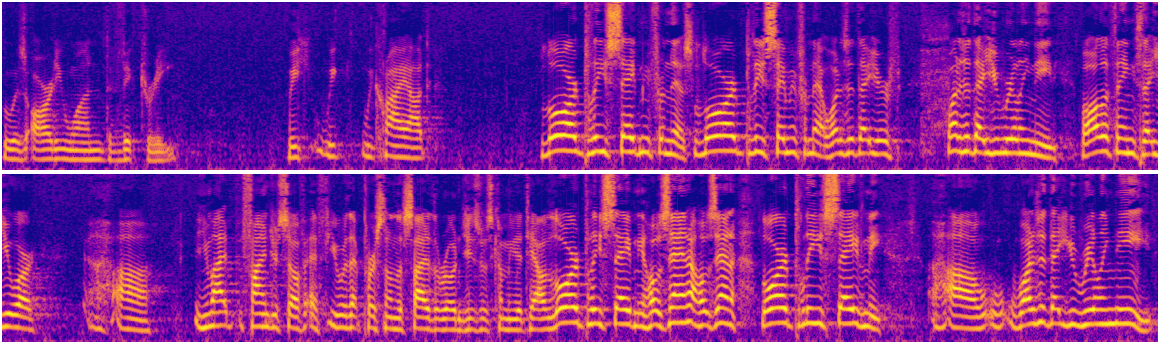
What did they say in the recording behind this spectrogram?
who has already won the victory. We, we, we cry out, Lord, please save me from this. Lord, please save me from that. What is it that you're what is it that you really need? Well, all the things that you are, uh, you might find yourself, if you were that person on the side of the road and Jesus was coming to town, Lord, please save me. Hosanna, Hosanna. Lord, please save me. Uh, what is it that you really need?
